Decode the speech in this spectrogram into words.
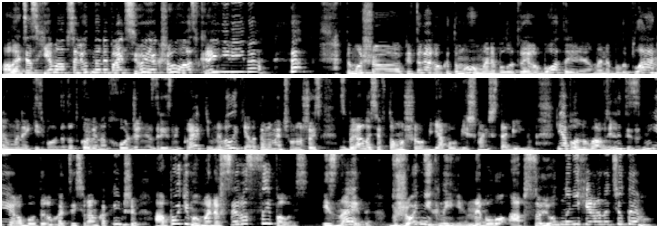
Але ця схема абсолютно не працює, якщо у вас в країні війна. Тому що півтора року тому у мене було три роботи, у мене були плани, у мене якісь були додаткові надходження з різних проєктів, невеликі, але тим не менше воно щось збиралося в тому, щоб я був більш-менш стабільним. Я планував звільнитися з однієї роботи, рухатись в рамках іншої, а потім у мене все розсипалось. І знаєте, в жодній книгі не було абсолютно ніхіра на цю тему.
